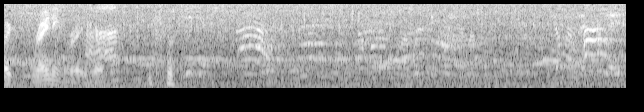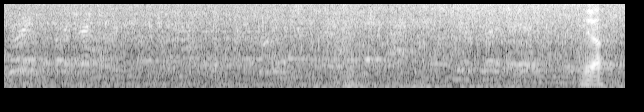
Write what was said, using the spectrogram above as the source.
like raining right here. Uh-huh. yeah.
